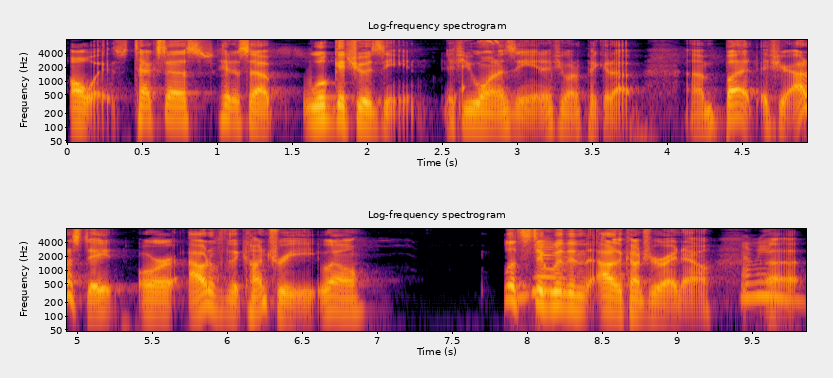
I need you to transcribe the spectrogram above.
always text us, hit us up. We'll get you a zine if you want a zine, if you want to pick it up. Um, but if you're out of state or out of the country, well, let's stick Yeah. within out of the country right now. I mean, Uh,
